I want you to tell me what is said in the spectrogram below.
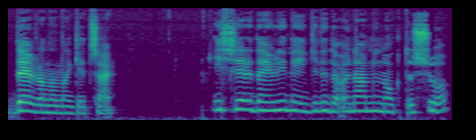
devranana geçer. İş yeri devriyle ilgili de önemli nokta şu.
